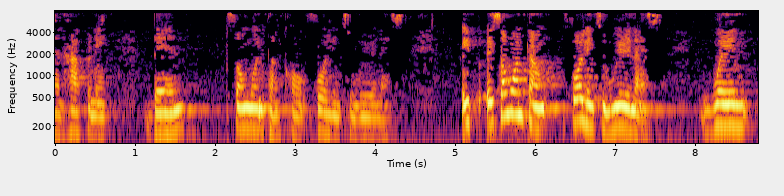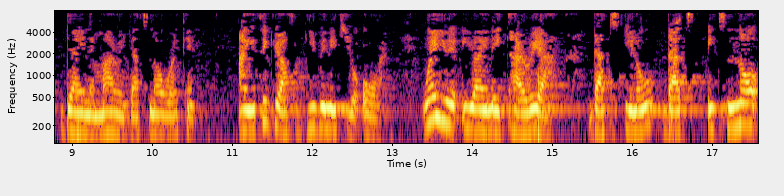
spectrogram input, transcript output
and happening, then someone can call, fall into weariness. If, if someone can fall into weariness when they are in a marriage that's not working and you think you have given it your all, when you, you are in a career that you know that it's not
